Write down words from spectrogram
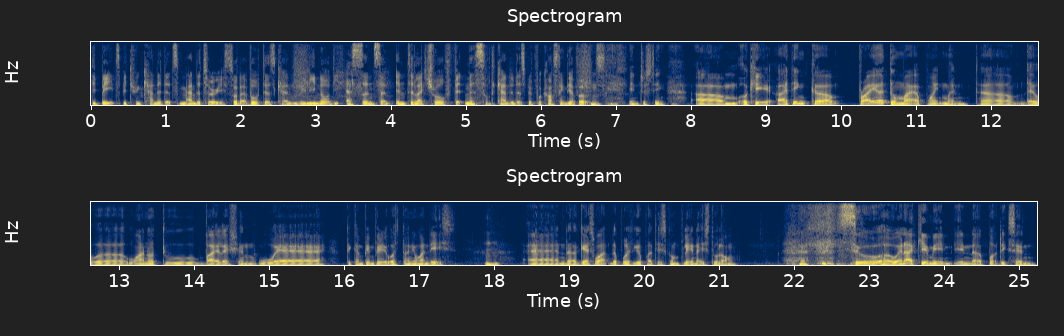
debates between candidates mandatory so that voters can really know the essence and intellectual fitness of the candidates before casting their votes? Interesting. Um, okay, I think uh, prior to my appointment, uh, there were one or two by-election where the campaign period was 21 days. And uh, guess what? The political parties complained that it's too long. so uh, when I came in in uh, Port Dickson,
